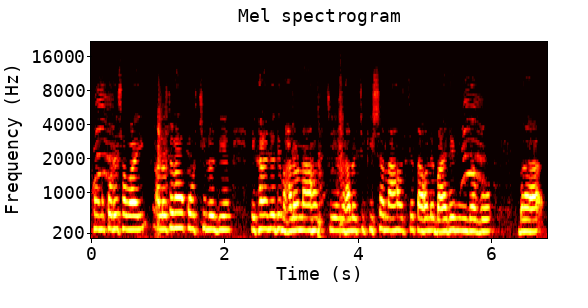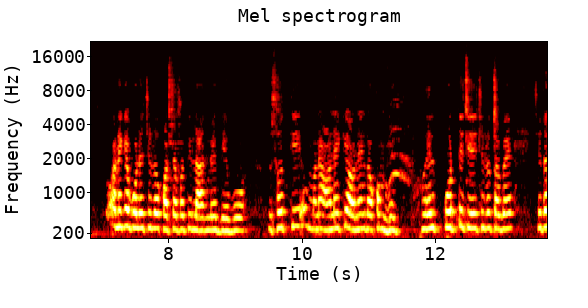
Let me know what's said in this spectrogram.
ফোন করে সবাই আলোচনাও করছিল যে, এখানে যদি ভালো না হচ্ছে, ভালো চিকিৎসা না হচ্ছে, তাহলে বাইরে নিয়ে যাব, বা অনেকে বলেছিল খরচাপাতি লাগলে দেবো। তো সত্যি মানে অনেকে অনেক রকম হেল্প হেল্প করতে চেয়েছিল, তবে সেটা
